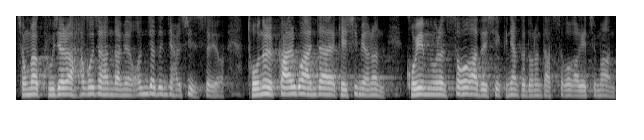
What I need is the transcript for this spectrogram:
정말 구제를 하고자 한다면 언제든지 할 수 있어요. 돈을 깔고 앉아 계시면은 고인물은 썩어가듯이 그냥 그 돈은 다 썩어가겠지만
